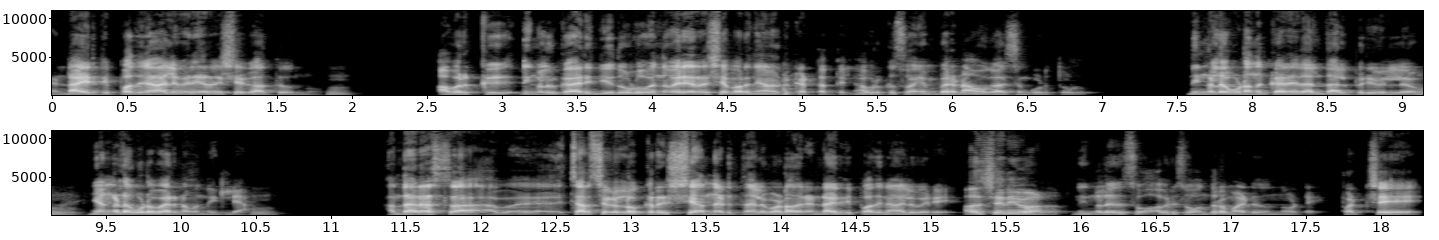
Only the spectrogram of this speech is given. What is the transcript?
രണ്ടായിരത്തി പതിനാല് വരെ റഷ്യ കാത്തു നിന്നു. അവർക്ക് നിങ്ങൾ കാര്യം ചെയ്തോളൂ എന്ന് വരെ റഷ്യ പറഞ്ഞാണ് ഒരു ഘട്ടത്തിൽ. അവർക്ക് സ്വയംഭരണാവകാശം കൊടുത്തോളൂ. നിങ്ങളുടെ കൂടെ നിൽക്കാൻ ഏതായാലും താല്പര്യമില്ലല്ലോ. ഞങ്ങളുടെ കൂടെ വരണമെന്നില്ല. അന്താരാഷ്ട്ര ചർച്ചകളിലൊക്കെ റഷ്യ അന്നെടുത്ത നിലപാടാണ് രണ്ടായിരത്തി പതിനാല് വരെ. അത് ശരിയാണ്. നിങ്ങൾ അവർ സ്വതന്ത്രമായിട്ട് നിന്നോട്ടെ. പക്ഷേ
